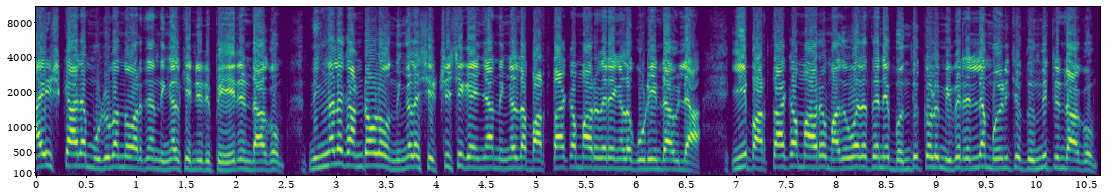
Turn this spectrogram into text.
ആയുഷ്കാലം മുഴുവൻ എന്ന് പറഞ്ഞാൽ നിങ്ങൾക്ക് ഇനി ഒരു പേരുണ്ടാകും. നിങ്ങൾ കണ്ടോളൂ. നിങ്ങളെ ശിക്ഷിച്ചു കഴിഞ്ഞാൽ നിങ്ങളുടെ ഭർത്താക്കന്മാർ വരെ നിങ്ങളെ കൂടി ഉണ്ടാവില്ല. ഈ ഭർത്താക്കന്മാരും അതുപോലെ തന്നെ ബന്ധുക്കളും ഇവരെല്ലാം മേണിച്ച് തിന്നിട്ടുണ്ടാകും.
